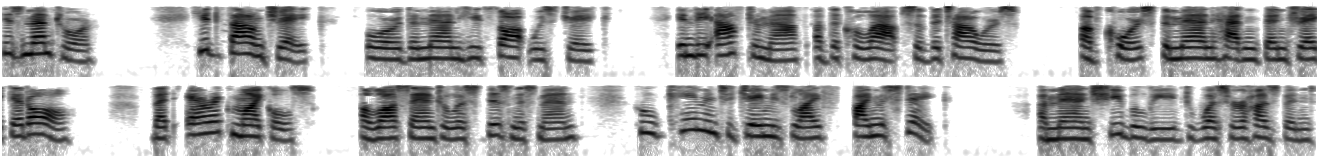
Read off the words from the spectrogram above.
his mentor. He'd found Jake, or the man he thought was Jake, in the aftermath of the collapse of the towers. Of course, the man hadn't been Jake at all, but Eric Michaels, a Los Angeles businessman who came into Jamie's life by mistake a man she believed was her husband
